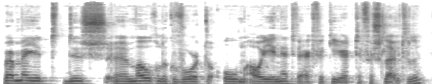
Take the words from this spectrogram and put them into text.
Waarmee het dus uh, mogelijk wordt om al je netwerkverkeer te versleutelen.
